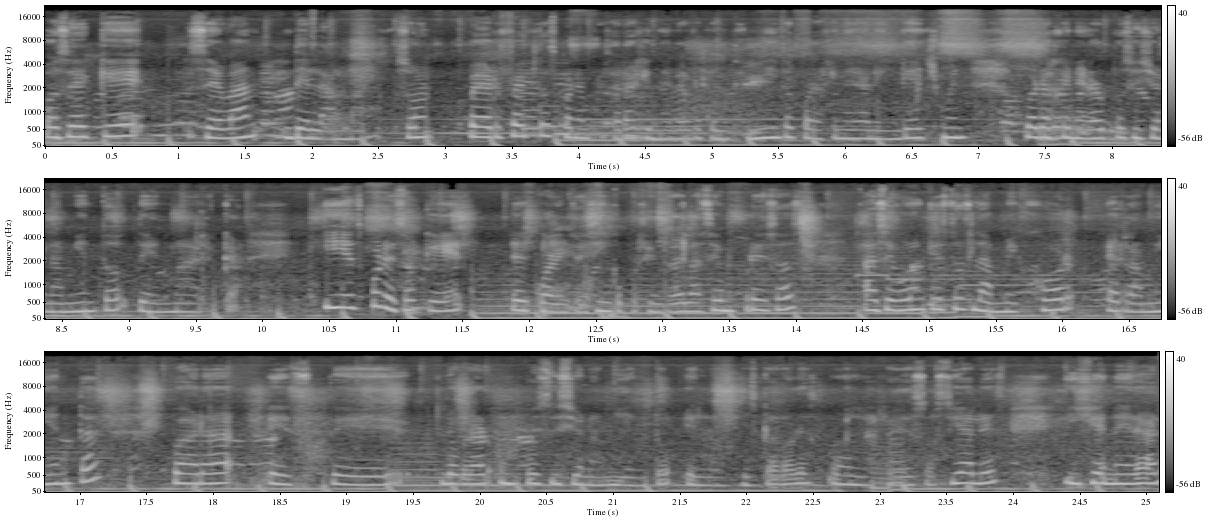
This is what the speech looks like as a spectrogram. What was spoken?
O sea que se van de la mano. Son perfectas para empezar a generar contenido, para generar engagement, para generar posicionamiento de marca. Y es por eso que el 45% de las empresas aseguran que esta es la mejor herramienta para este, lograr un posicionamiento en los buscadores o en las redes sociales y generar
